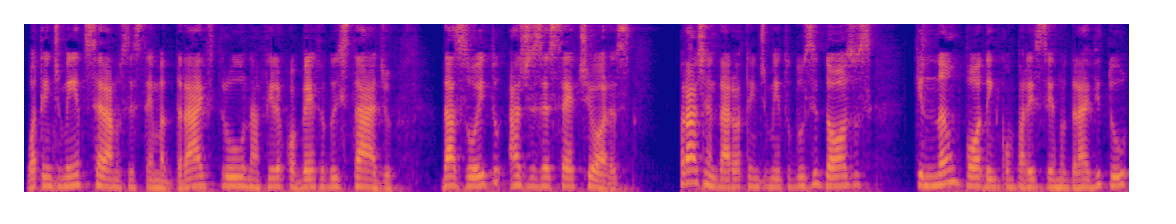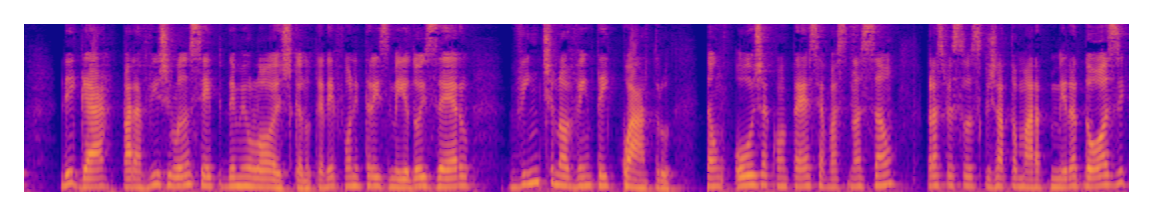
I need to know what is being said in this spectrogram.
O atendimento será no sistema drive-thru na feira coberta do estádio, das 8 às 17 horas. Para agendar o atendimento dos idosos que não podem comparecer no drive-thru, ligar para a Vigilância Epidemiológica no telefone 3620 2094. Então, hoje acontece a vacinação para as pessoas que já tomaram a primeira dose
